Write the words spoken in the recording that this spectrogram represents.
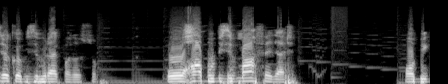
Draco bizi bırakma dostum. Oha bu bizi mahveder. O bir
